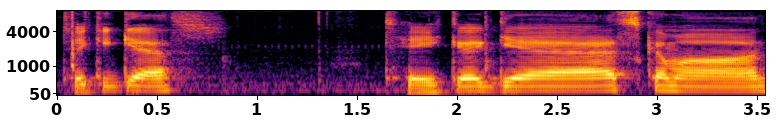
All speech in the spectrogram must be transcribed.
Take a guess. Take a guess. Come on.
